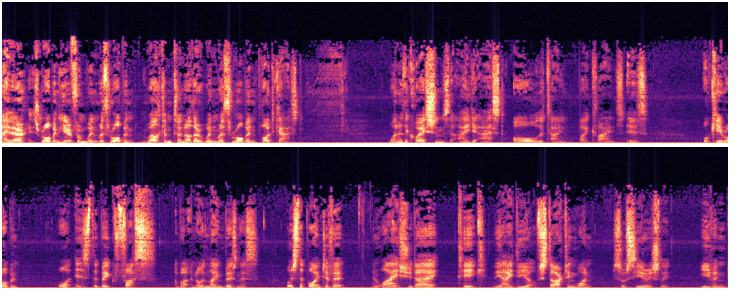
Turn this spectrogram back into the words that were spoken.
Hi there, it's Robin here from Win with Robin, and welcome to another Win with Robin podcast. One of the questions that I get asked all the time by clients is Okay, Robin, what is the big fuss about an online business? What's the point of it, and why should I take the idea of starting one so seriously, even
